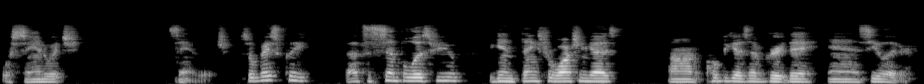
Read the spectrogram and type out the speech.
or sandwich, sandwich. So basically, that's a simple list view. Again, thanks for watching, guys. Um, hope you guys have a great day and see you later.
